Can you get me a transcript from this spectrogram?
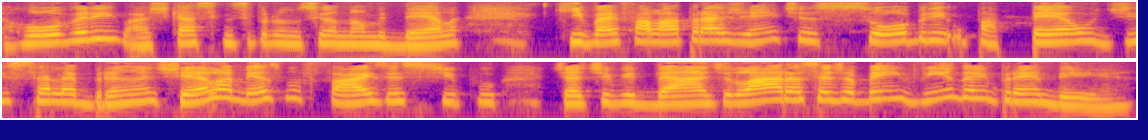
Roveri, acho que é assim se pronuncia o nome dela, que vai falar para a gente sobre o papel de celebrante. Ela mesma faz esse tipo de atividade. Lara, seja bem-vinda a empreender.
